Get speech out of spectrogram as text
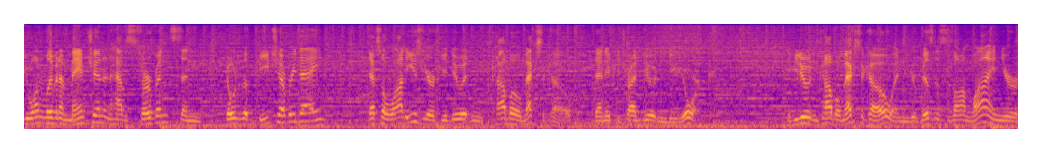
You want to live in a mansion and have servants and go to the beach every day? That's a lot easier if you do it in Cabo, Mexico, than if you try to do it in New York. If you do it in Cabo, Mexico, and your business is online, you're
